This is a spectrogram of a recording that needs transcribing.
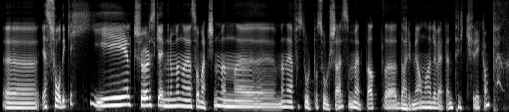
Uh, Jeg så det ikke helt sjøl, skal jeg innrømme, når jeg så matchen, men, uh, men jeg får stole på Solskjær, som mente at uh, Darmian har levert en prikkfri kamp.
